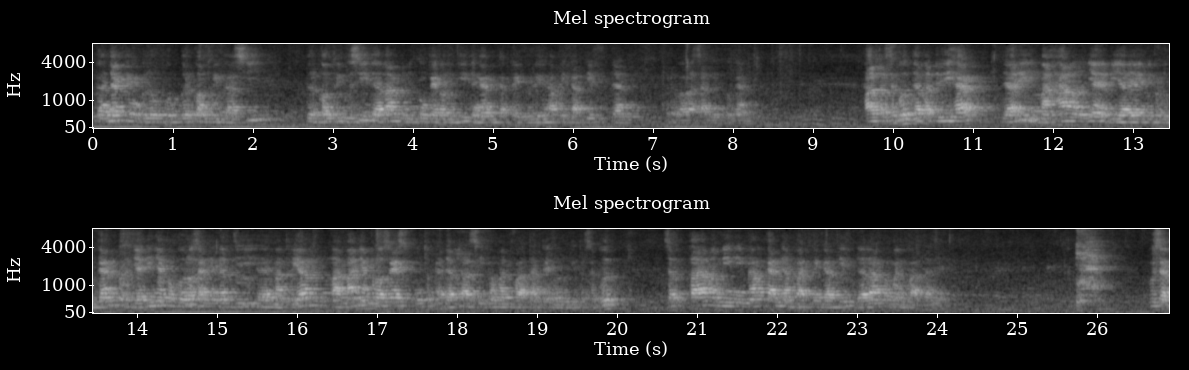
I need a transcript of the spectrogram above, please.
banyak yang belum berkontribusi berkontribusi dalam mendukung teknologi dengan kategori aplikatif dan berwawasan lingkungan. Hal tersebut dapat dilihat dari mahalnya biaya yang diperlukan, terjadinya pemborosan energi dan material, lamanya proses untuk adaptasi pemanfaatan meminimalkan dampak negatif dalam pemanfaatannya. Pusat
